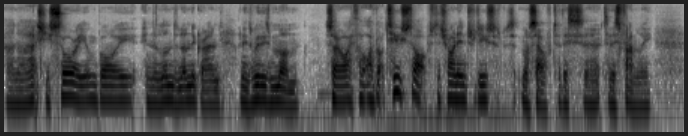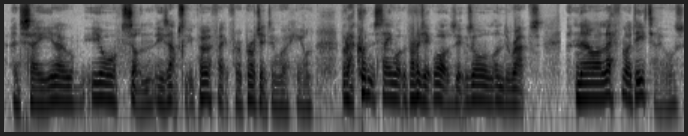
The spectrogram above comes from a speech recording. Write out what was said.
And I actually saw a young boy in the London Underground and he was with his mum. So I thought I've got two stops to try and introduce myself to this uh, to this family and say, you know, your son is absolutely perfect for a project I'm working on. But I couldn't say what the project was, it was all under wraps. Now I left my details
